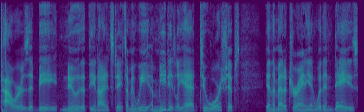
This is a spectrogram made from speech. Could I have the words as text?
powers that be knew that the United States, I mean, we immediately had two warships in the Mediterranean within days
